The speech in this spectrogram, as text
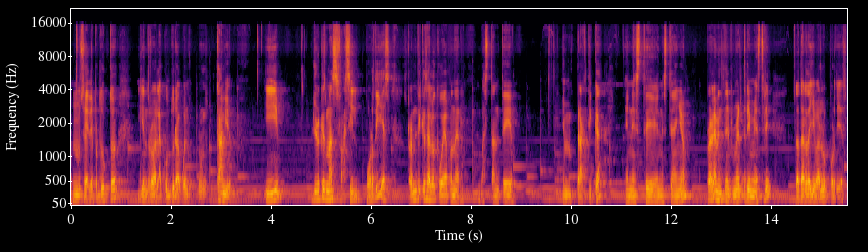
no sé, de producto y entro a la cultura. Bueno, cambio. Y yo creo que es más fácil por días. Realmente que es algo que voy a poner bastante en práctica en este, en este año. Probablemente en el primer trimestre, tratar de llevarlo por días.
